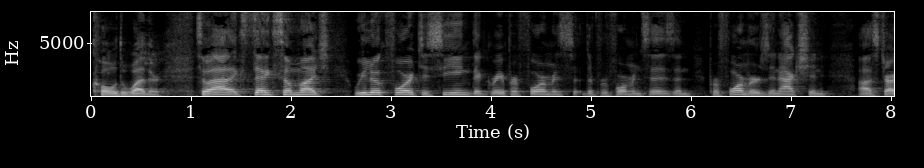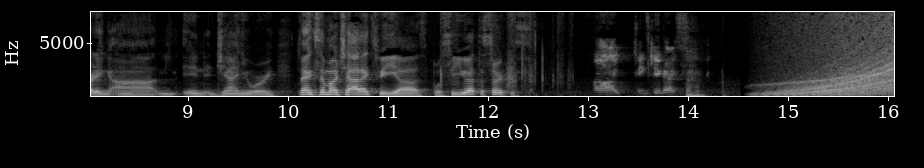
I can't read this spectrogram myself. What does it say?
cold weather. So, Alex, thanks so much. We look forward to seeing the great performance, the performances and performers in action uh, starting uh, in January. Thanks so much, Alex. We uh, we'll see you at the circus. All right, thank you guys.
